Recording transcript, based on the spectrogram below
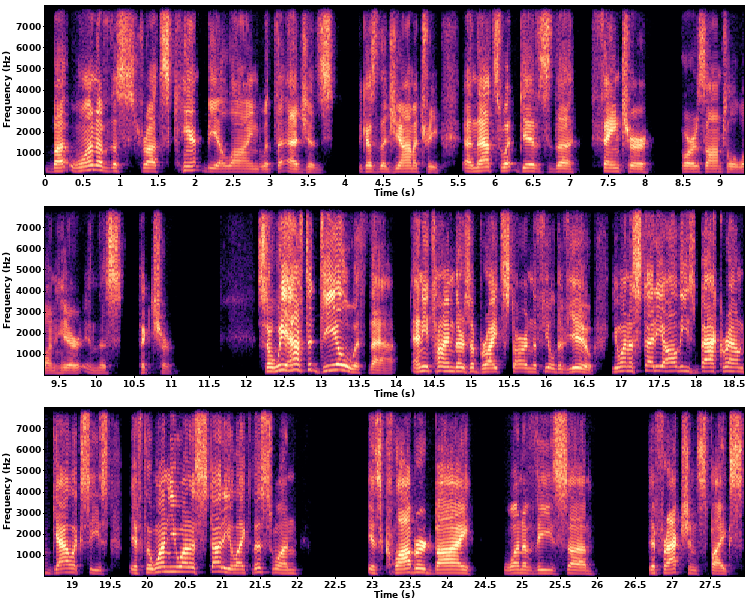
But one of the struts can't be aligned with the edges because of the geometry. And that's what gives the fainter horizontal one here in this picture. So we have to deal with that. Anytime there's a bright star in the field of view, you want to study all these background galaxies. If the one you want to study, like this one, is clobbered by one of these um, diffraction spikes,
